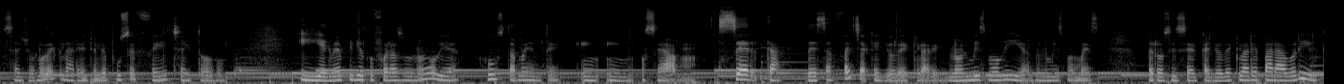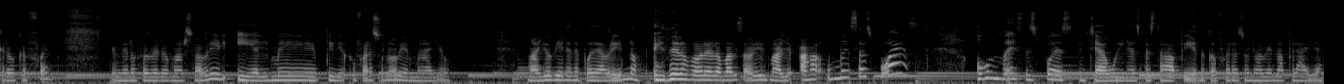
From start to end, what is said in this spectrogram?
O sea, yo lo declaré, yo le puse fecha y todo. Y él me pidió que fuera su novia justamente en, o sea, cerca de esa fecha que yo declaré, no el mismo día, no el mismo mes, pero sí cerca. Yo declaré para abril, creo que fue, enero, febrero, marzo, abril, y él me pidió que fuera su novia en mayo. Mayo viene después de abril, no, enero, febrero, marzo, abril, mayo. Ah, un mes después, un mes después, ya Williams me estaba pidiendo que fuera su novia en la playa.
